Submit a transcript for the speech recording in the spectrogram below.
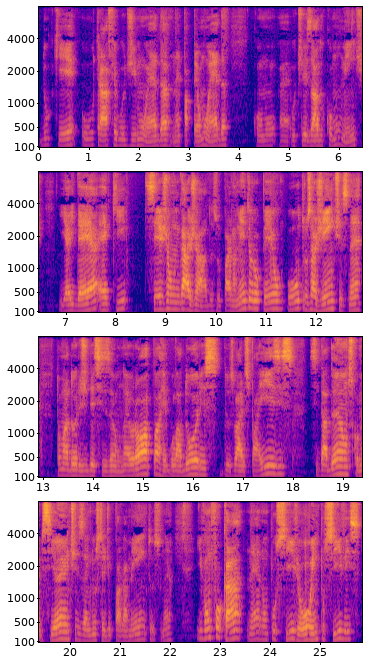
do que o tráfego de moeda, né, papel moeda, como é, utilizado comumente. E a ideia é que sejam engajados o Parlamento Europeu, outros agentes, né, tomadores de decisão na Europa, reguladores dos vários países, cidadãos, comerciantes, a indústria de pagamentos, né, e vão focar né, num possível ou impossíveis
